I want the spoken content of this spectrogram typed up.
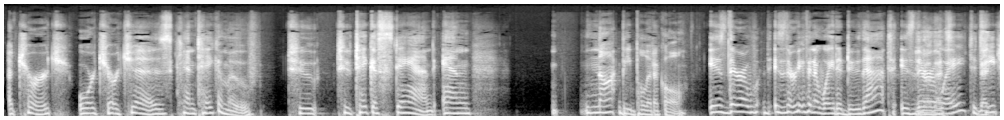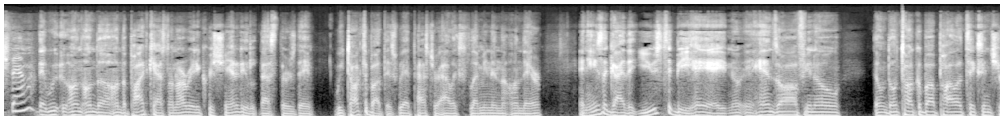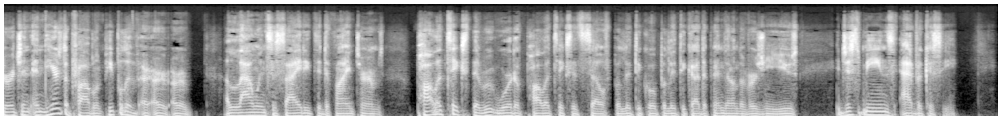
a church or churches can take a move to to take a stand and not be political? Is there a is there even a way to do that? Is You know, there a way to that- teach them? That we, on, on the on the podcast on our Rated Christianity last Thursday, we talked about this. We had Pastor Alex Fleming in the, on there, and he's a guy that used to be, hey, you know, hands off, you know, don't don't talk about politics in church. And and here's the problem: people have, are, are allowing society to define terms. Politics, the root word of politics itself, politico, politica, depending on the version you use, it just means advocacy.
